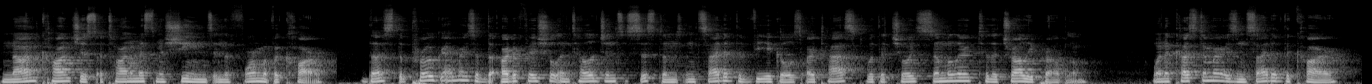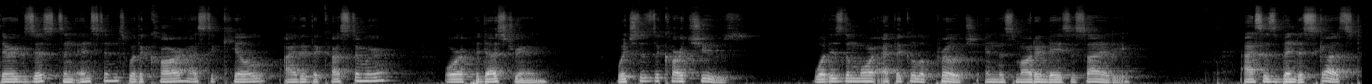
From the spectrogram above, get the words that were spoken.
non conscious autonomous machines in the form of a car. Thus, the programmers of the artificial intelligence systems inside of the vehicles are tasked with a choice similar to the trolley problem. When a customer is inside of the car, there exists an instance where the car has to kill either the customer or a pedestrian. Which does the car choose? What is the more ethical approach in this modern day society? As has been discussed,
